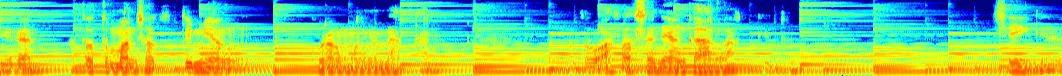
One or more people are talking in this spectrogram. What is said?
ya kan? Atau teman satu tim yang kurang mengenakan, atau atasan yang galak gitu, sehingga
